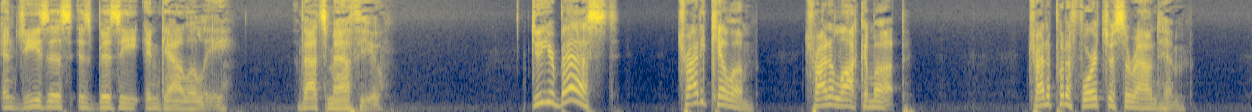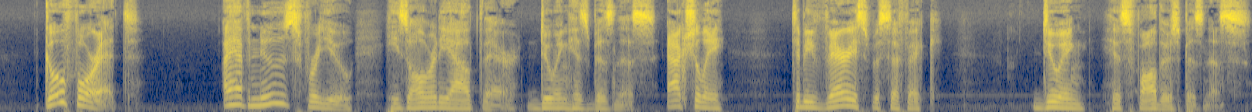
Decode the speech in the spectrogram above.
and Jesus is busy in Galilee. That's Matthew. Do your best. Try to kill him. Try to lock him up. Try to put a fortress around him. Go for it. I have news for you. He's already out there doing his business. Actually, to be very specific, doing his father's business.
